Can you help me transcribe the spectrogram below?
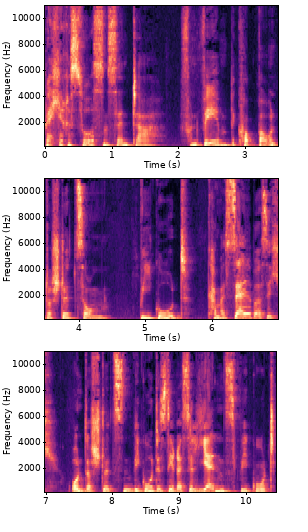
Welche Ressourcen sind da? Von wem bekommt man Unterstützung? Wie gut kann man selber sich unterstützen? Wie gut ist die Resilienz? Wie gut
